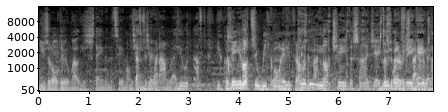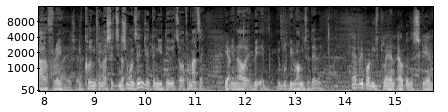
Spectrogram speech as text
You are all doing well, you're staying in the team. I'll You'd change you when it. I'm ready. You would have to. You Because could he not too weak, won't he, You couldn't not change the side. You'd lose a bit of three respect games out of three. players, yeah. You couldn't unless it's, someone's injured. Then you do it. It's automatic. Yeah. You know, it'd be, it, it would be wrong to do it. Everybody's playing out of the skin.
